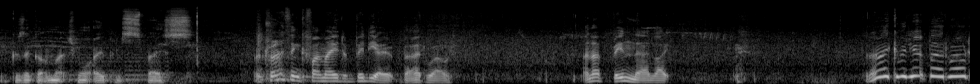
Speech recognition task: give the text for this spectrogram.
because they've got a much more open space. I'm trying to think if I made a video at Birdworld. And I've been there like... Did I make a video at Birdworld?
